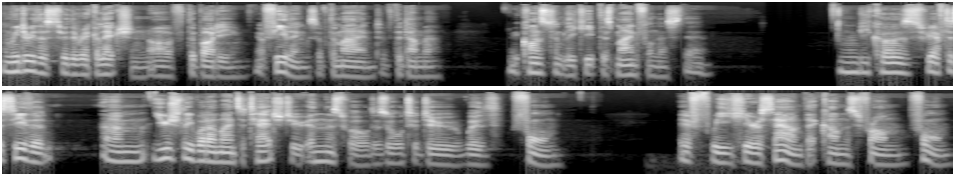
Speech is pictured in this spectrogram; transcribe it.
And we do this through the recollection of the body, of feelings of the mind, of the Dhamma. We constantly keep this mindfulness there. Because we have to see that um, usually what our mind's attached to in this world is all to do with form if we hear a sound that comes from form.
